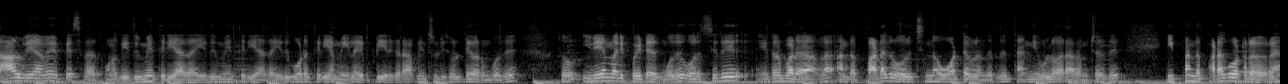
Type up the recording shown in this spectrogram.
தாழ்வையாகவே பேசுகிறார் உனக்கு இதுவுமே தெரியாதா? எதுவுமே தெரியாதா? இது கூட தெரியாமல் நீலாம் எப்படி இருக்கிற? அப்படின்னு சொல்லி சொல்லிட்டே வரும்போது ஸோ இதே மாதிரி போயிட்டே இருக்கும்போது ஒரு சிறு இடர்பாடால் அந்த படகு ஒரு சின்ன ஓட்டை விழுந்துருது. தண்ணி உள்ளே வர ஆரம்பிச்சிருது. இப்போ அந்த படகு ஓட்டுறவரை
